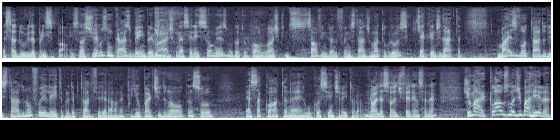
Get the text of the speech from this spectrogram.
essa dúvida principal. Isso, nós tivemos um caso bem emblemático nessa eleição mesmo, doutor Paulo, acho que, salvo engano, foi no estado de Mato Grosso, que a candidata mais votada do estado não foi eleita para deputado federal, né? Porque o partido não alcançou essa cota, né? O quociente eleitoral. Olha só a diferença, né? Gilmar, cláusula de barreira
